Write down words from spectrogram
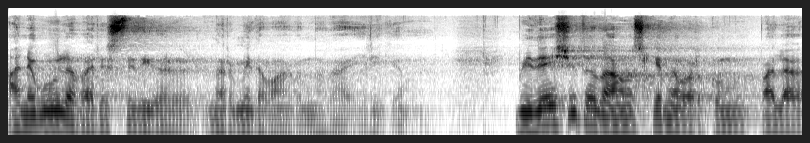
അനുകൂല പരിസ്ഥിതികൾ നിർമ്മിതമാകുന്നതായിരിക്കും. വിദേശത്ത് താമസിക്കുന്നവർക്കും പല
